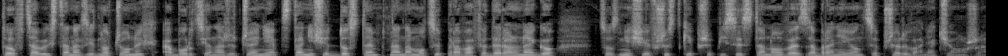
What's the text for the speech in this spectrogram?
to w całych Stanach Zjednoczonych aborcja na życzenie stanie się dostępna na mocy prawa federalnego, co zniesie wszystkie przepisy stanowe zabraniające przerywania ciąży.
